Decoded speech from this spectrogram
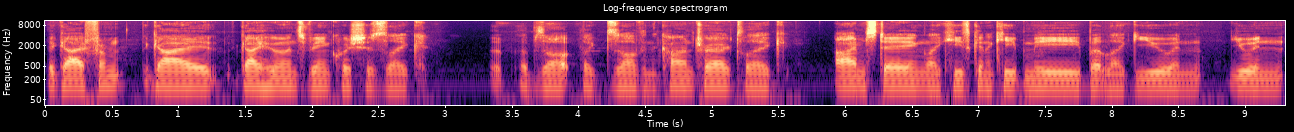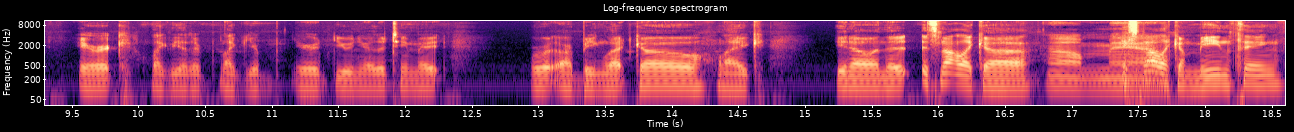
the guy from the guy guy who owns Vanquish is like, ab- absolve like dissolving the contract, like. I'm staying, like he's gonna keep me, but like you and you and Eric, like the other, like your your you and your other teammate, were, are being let go. Like, you know, and the, it's not like a Oh man. it's not like a mean thing.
